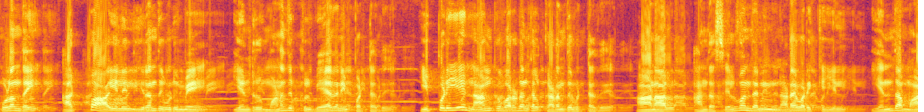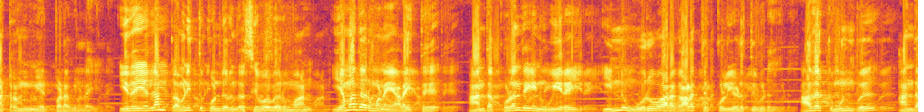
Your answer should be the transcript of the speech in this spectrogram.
குழந்தை அற்ப ஆயுளில் இறந்து விடுமே என்று மனதிற்குள் வேதனைப்பட்டது. இப்படியே நான்கு வருடங்கள் கடந்து விட்டது. ஆனால் அந்த செல்வந்தனின் நடவடிக்கையில் எந்த மாற்றமும் ஏற்படவில்லை. இதையெல்லாம் கவனித்துக் கொண்டிருந்த சிவபெருமான் யமதர்மனை அழைத்து அந்த குழந்தையின் உயிரை இன்னும் ஒரு வார காலத்திற்குள் எடுத்துவிடு. அதற்கு முன்பு அந்த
